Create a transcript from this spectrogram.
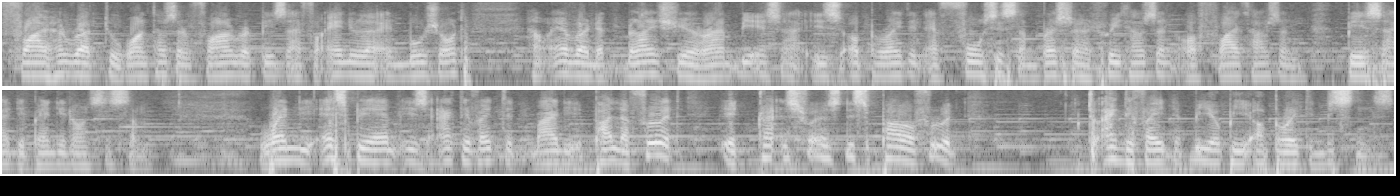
500 to 1500 psi for annular and bull short. However, the blind shear ram BSI is operated at full system pressure 3000 or 5000 psi depending on system. When the SPM is activated by the pilot fluid, it transfers this power fluid to activate the BOP operating pistons.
